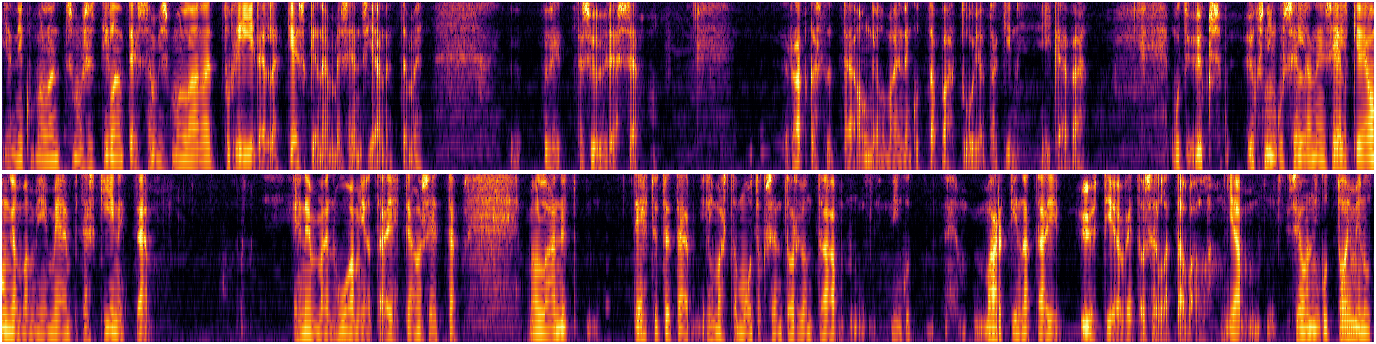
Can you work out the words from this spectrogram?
ja niin kuin me ollaan nyt semmoisessa tilanteessa, missä me ollaan annettu riidellä keskenämme sen sijaan, että me yrittäisiin yhdessä ratkaista tämä ongelma ennen kuin tapahtuu jotakin ikävää. Mutta yksi, yksi niin kuin sellainen selkeä ongelma, mihin meidän pitäisi kiinnittää enemmän huomiota ehkä on se, että me ollaan nyt tehty tätä ilmastonmuutoksen torjuntaa niin kuin markkina- tai yhtiövetoisella tavalla. Ja se on niin kuin toiminut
